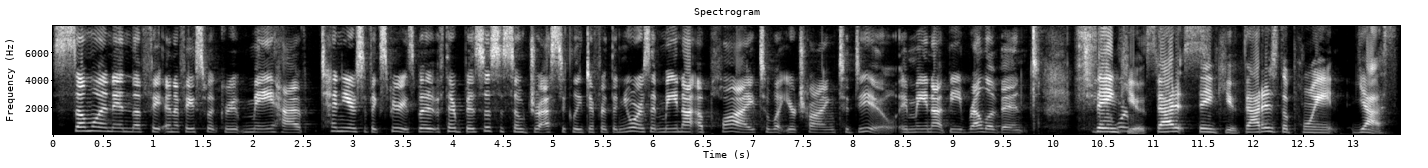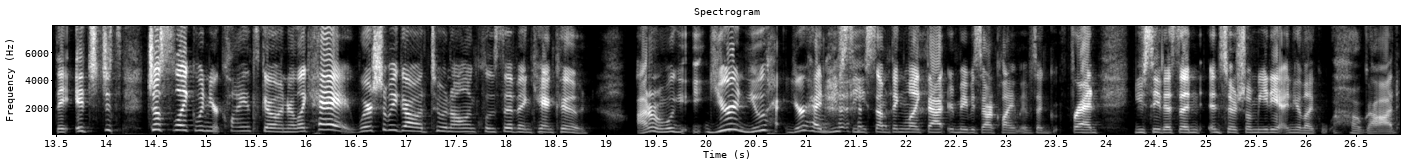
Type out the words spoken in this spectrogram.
someone in the fa- in a Facebook group may have ten years of experience, but if their business is so drastically different than yours, it may not apply to what you're trying to do. It may not be relevant. To Thank you. business. That is thank you. That is the point. Yes. They, it's just just like when your clients go and are like, "Hey, where should we go to an all-inclusive in Cancun?" I don't know. You- You're in you your head. You see something like that, or maybe it's not a client, maybe it's a friend. You see this in, in social media, and you're like, "Oh God,"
